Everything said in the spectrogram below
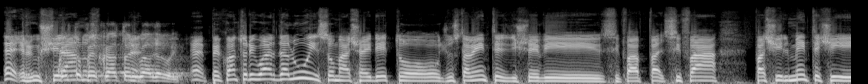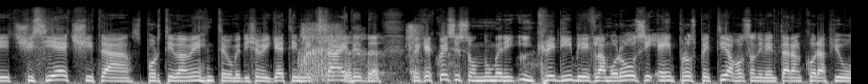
Eh, riusciranno, Questo per quanto riguarda lui. Eh, per quanto riguarda lui, insomma, ci hai detto giustamente, dicevi, si fa, si fa facilmente ci, ci, si eccita sportivamente, come dicevi, getting excited, perché questi sono numeri incredibili, clamorosi e in prospettiva possono diventare ancora più,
